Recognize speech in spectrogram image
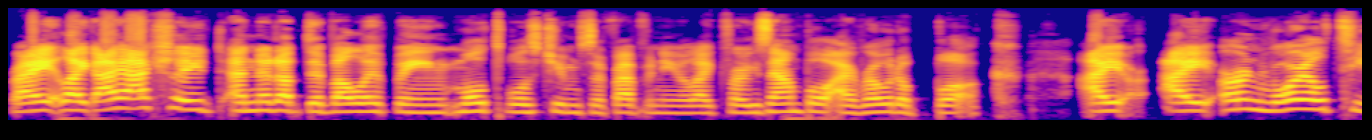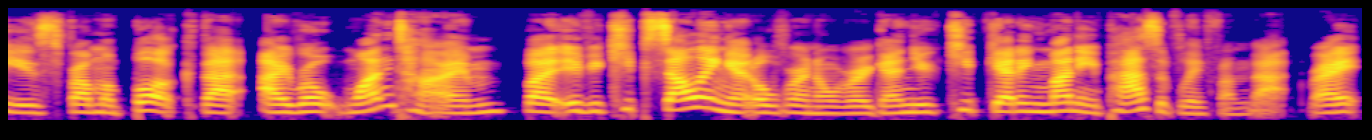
right? Like i actually ended up developing multiple streams of revenue. Like for example i wrote a book. I i earn royalties from a book that i wrote one time but if you keep selling it over and over again you keep getting money passively from that right?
